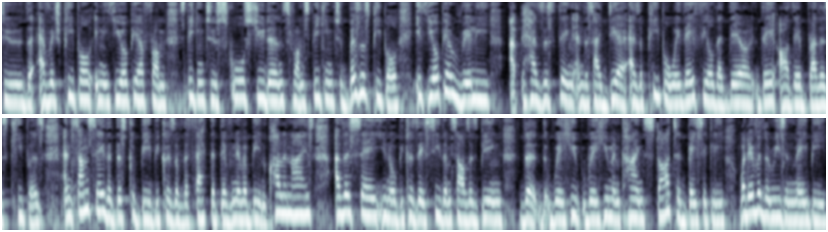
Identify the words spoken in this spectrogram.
to the average people in Ethiopia, from speaking to school students, from speaking to business people, Ethiopia really uh, has this thing and this idea as a people where they feel feel that they are, they are their brother's keepers. And some say that this could be because of the fact that they've never been colonized. Others say, you know, because they see themselves as being the, the where, hu- where humankind started, basically. Whatever the reason may be,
